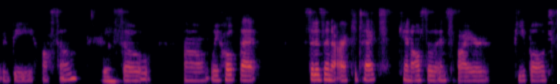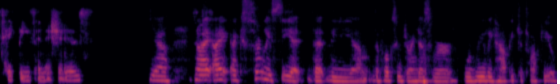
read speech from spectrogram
would be awesome. Yeah. So, um, we hope that Citizen Architect can also inspire people to take these initiatives yeah, no, I, I, I certainly see it that the um, the folks who joined us were were really happy to talk to you,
